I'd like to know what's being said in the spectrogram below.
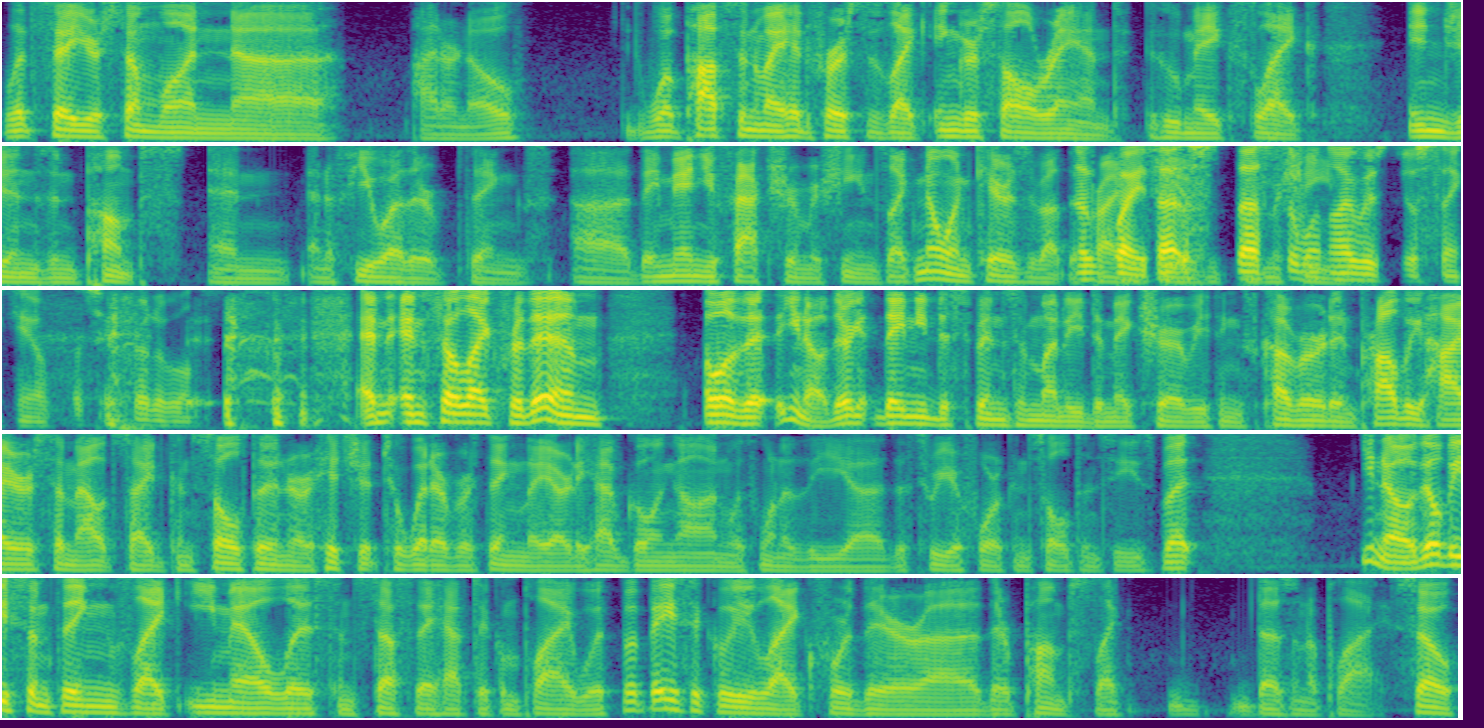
let's say you're someone, uh, I don't know, what pops into my head first is like Ingersoll Rand, who makes like engines and pumps and and a few other things. Uh, they manufacture machines. Like no one cares about the. Wait, that's that's the one I was just thinking of. That's incredible. and and so like for them, well, the, you know they they need to spend some money to make sure everything's covered, and probably hire some outside consultant or hitch it to whatever thing they already have going on with one of the uh, the three or four consultancies. But you know, there'll be some things like email lists and stuff they have to comply with, but basically, like for their uh, their pumps, like doesn't apply. So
